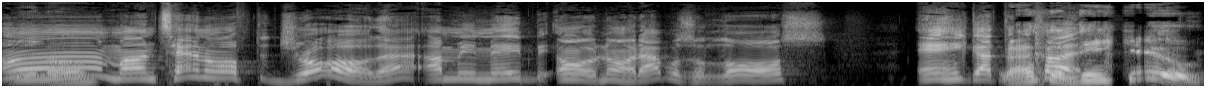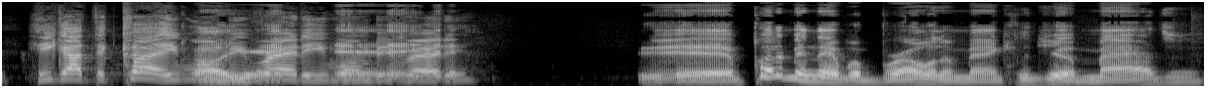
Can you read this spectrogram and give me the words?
You know, Uh, Montana off the draw. That I mean, maybe. Oh no, that was a loss. And he got the that's cut. a DQ. He got the cut. He won't Oh, be yeah, ready. He won't be ready. Yeah, put him in there with Broner, man. Could you imagine?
